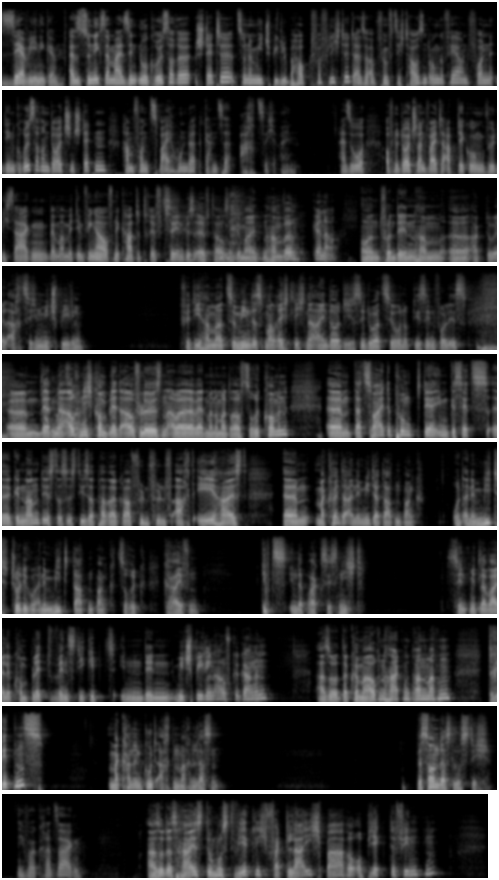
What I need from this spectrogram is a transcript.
Sehr wenige. Also zunächst einmal sind nur größere Städte zu einem Mietspiegel überhaupt verpflichtet, also ab 50.000 ungefähr. Und von den größeren deutschen Städten haben von 200 ganze 80 ein. Also auf eine deutschlandweite Abdeckung würde ich sagen, wenn man mit dem Finger auf eine Karte trifft. 10.000 bis 11.000 Gemeinden haben wir. Genau. Und von denen haben äh, aktuell 80 einen Mietspiegel. Für die haben wir zumindest mal rechtlich eine eindeutige Situation. Ob die sinnvoll ist, ähm, werden wir auch nicht komplett auflösen, aber da werden wir nochmal drauf zurückkommen. Ähm, der zweite Punkt, der im Gesetz äh, genannt ist, das ist dieser Paragraph 558e, heißt, ähm, man könnte eine Mieterdatenbank und eine Miet, Entschuldigung, eine Mietdatenbank zurückgreifen. Gibt es in der Praxis nicht sind mittlerweile komplett, wenn es die gibt, in den Mietspiegeln aufgegangen. Also da können wir auch einen Haken dran machen. Drittens, man kann ein Gutachten machen lassen. Besonders lustig. Ich wollte gerade sagen. Also das heißt, du musst wirklich vergleichbare Objekte finden.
